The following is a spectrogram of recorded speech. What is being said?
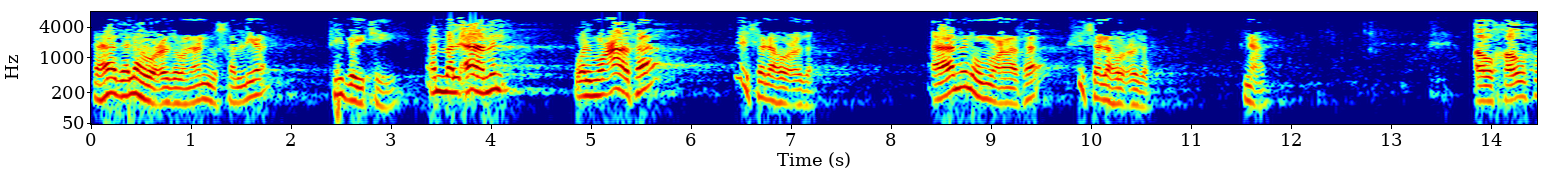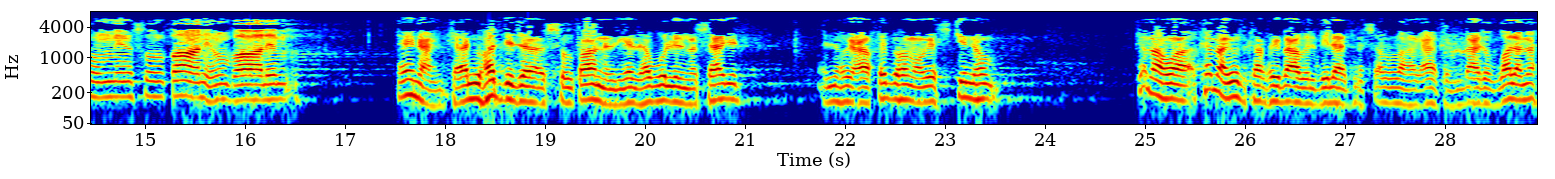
فهذا له عذر أن يصلي في بيته. أما الآمن والمعافى ليس له عذر. آمن ومعافى ليس له عذر. نعم. أو خوف من سلطان ظالم. أي نعم. كأن يهدد السلطان اللي يذهبون للمساجد أنه يعاقبهم أو يسجنهم. كما هو كما يذكر في بعض البلاد نسأل الله العافية من بعد الظلمة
